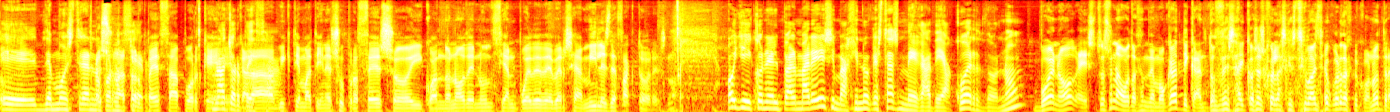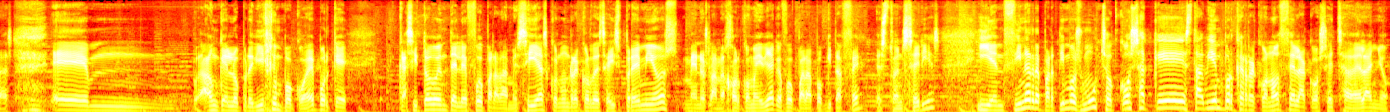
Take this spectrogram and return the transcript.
eh, demuestra no es una torpeza porque Una torpeza. cada víctima tiene su proceso y cuando no denuncian puede deberse a miles de factores, ¿no? Oye, y con el palmarés imagino que estás mega de acuerdo, ¿no? Bueno, esto es una votación democrática, entonces hay cosas con las que estoy más de acuerdo que con otras. Eh, aunque lo predije un poco, ¿eh? Porque casi todo en tele fue para la Mesías, con un récord de seis premios, menos la mejor comedia, que fue para Poquita Fe, esto en series. Y en cine repartimos mucho, cosa que está bien porque reconoce la cosecha del año.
